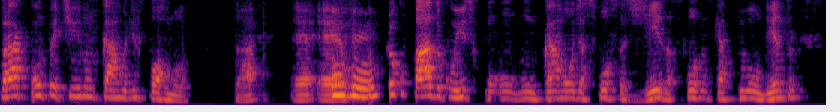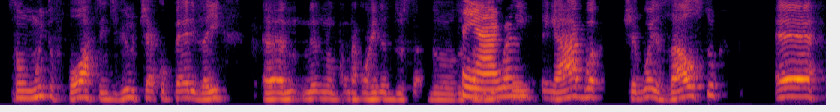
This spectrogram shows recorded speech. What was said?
para competir num carro de Fórmula, tá? É, é, uhum. Eu fico uhum. preocupado com isso, com um, um, carro onde as forças G, as forças que atuam dentro, são muito fortes. A gente viu o Checo Pérez aí uh, no, na corrida do, do, do sem, água. Sem, sem, água, chegou exausto. É,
